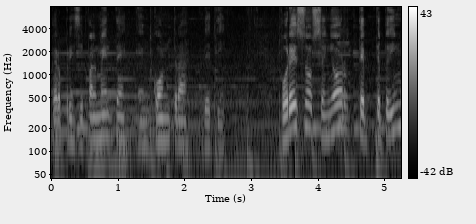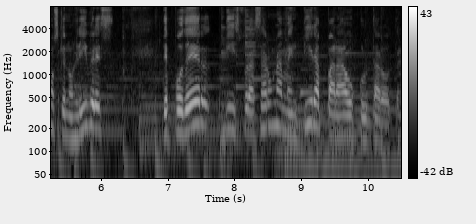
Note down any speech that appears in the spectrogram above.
pero principalmente en contra de ti. Por eso, Señor, te, pedimos que nos libres de poder disfrazar una mentira para ocultar otra.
